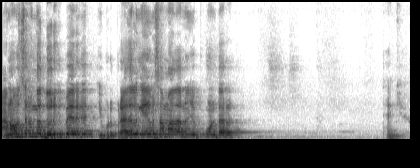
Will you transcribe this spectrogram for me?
అనవసరంగా దొరికిపోయారుగా. ఇప్పుడు ప్రజలకు ఏం సమాధానం చెప్పుకుంటారు? థ్యాంక్ యూ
